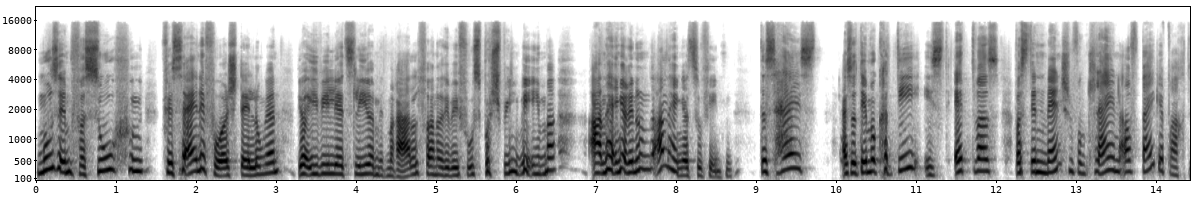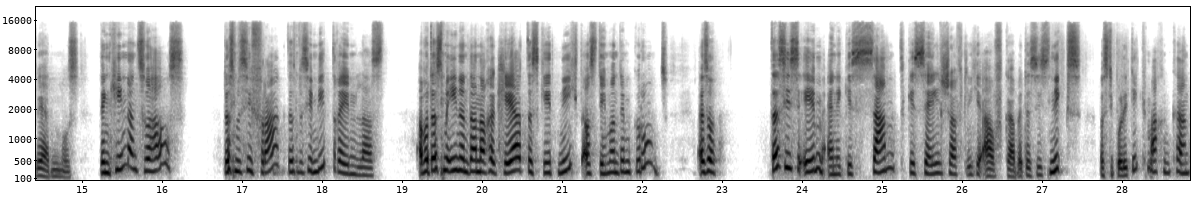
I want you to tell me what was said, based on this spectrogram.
muss eben versuchen, für seine Vorstellungen, ja, ich will jetzt lieber mit dem Radl fahren oder ich will Fußball spielen, wie immer, Anhängerinnen und Anhänger zu finden. Das heißt, also Demokratie ist etwas, was den Menschen von klein auf beigebracht werden muss. Den Kindern zu Hause. Dass man sie fragt, dass man sie mitreden lässt aber dass man ihnen dann auch erklärt, das geht nicht aus dem und dem Grund. Also das ist eben eine gesamtgesellschaftliche Aufgabe. Das ist nichts, was die Politik machen kann.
